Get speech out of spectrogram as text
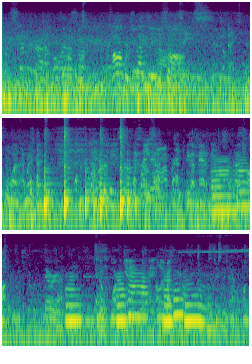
What's the other, uh, Tom, would you like to lead a song? Here's the one. I went to. They got mad at me because I all- they were still more beginning, and only by just didn't have fun.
